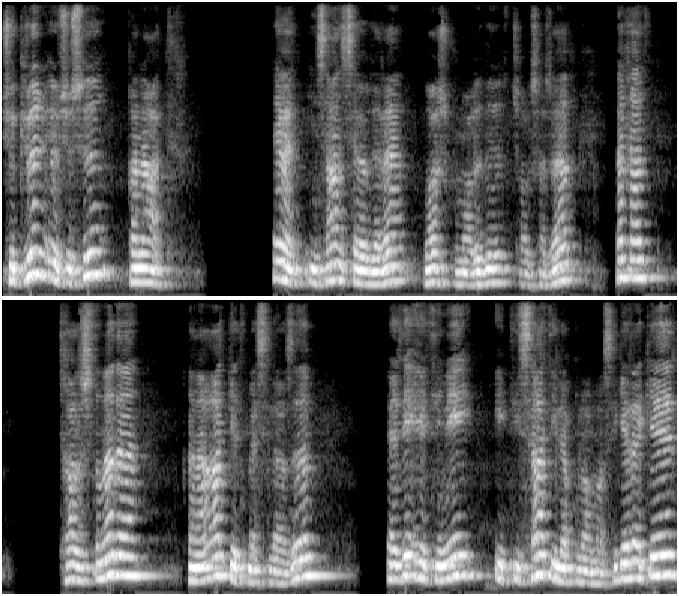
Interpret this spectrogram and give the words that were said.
Şükrün ölçüsü kanaattır. Evet, insan sebeplere başvurmalıdır, çalışacak. Fakat çalıştığına da kanaat getmesi lazım. Elde ettiğini iktisat ile kullanması gerekir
